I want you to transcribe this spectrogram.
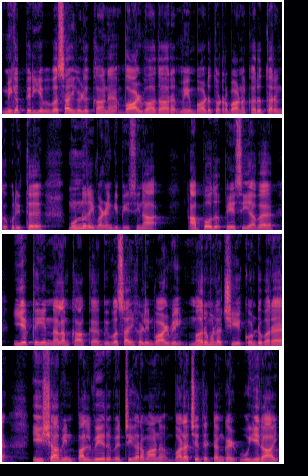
மிகப்பெரிய விவசாயிகளுக்கான வாழ்வாதார மேம்பாடு தொடர்பான கருத்தரங்கு குறித்து முன்னுரை வழங்கி பேசினார். அப்போது பேசிய அவர் இயற்கையின் நலம் காக்க விவசாயிகளின் வாழ்வில் மறுமலர்ச்சியை கொண்டு வர ஈஷாவின் பல்வேறு வெற்றிகரமான வளர்ச்சி திட்டங்கள் உயிராய்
